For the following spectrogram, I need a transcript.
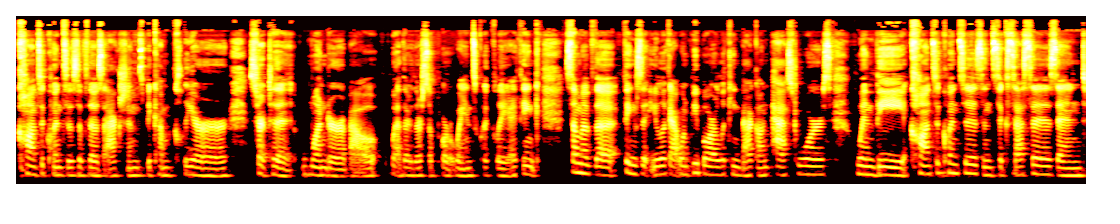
consequences of those actions become clearer, start to wonder about whether their support wanes quickly. I think some of the things that you look at when people are looking back on past wars, when the consequences and successes and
